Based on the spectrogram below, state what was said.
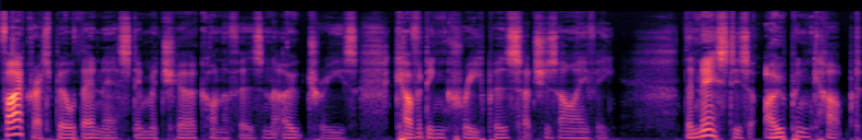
Firecrest build their nest in mature conifers and oak trees covered in creepers such as ivy. The nest is open cupped,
